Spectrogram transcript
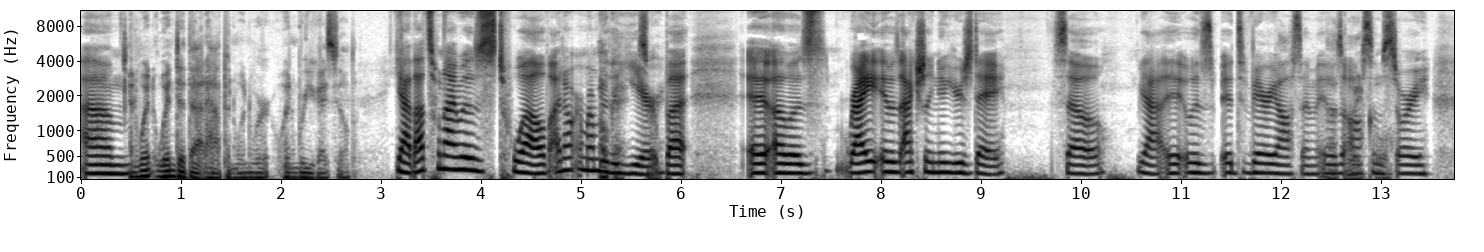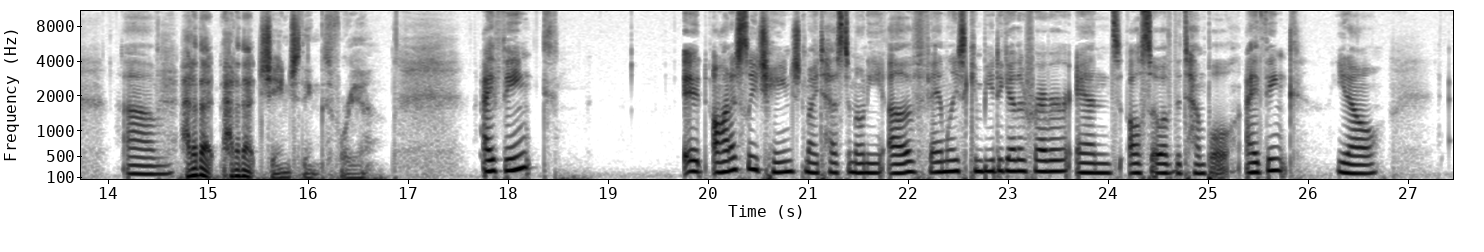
um, And when when did that happen? When were when were you guys sealed? yeah, that's when I was 12. I don't remember the year, sorry. but it, I was right. It was actually New Year's Day. So yeah, it was. It's very awesome. It was an awesome cool. story. Um, How did that how did that change things for you? I think it honestly changed my testimony of families can be together forever and also of the temple. I think, you know,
